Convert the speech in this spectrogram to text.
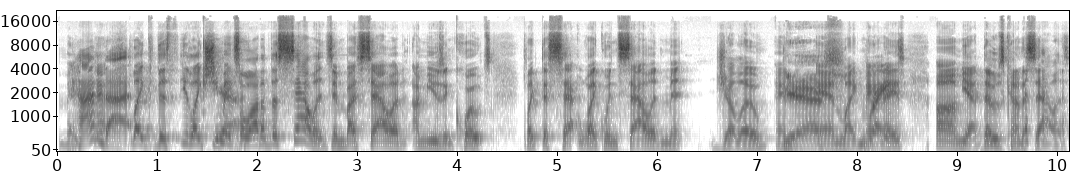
make Have that. Like this, like she makes a lot of the salads, and by salad, I'm using quotes like the sa- like when salad meant Jello and Yes. and like Right. mayonnaise. Um, yeah, those kind of salads.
